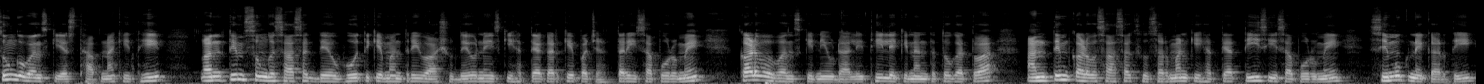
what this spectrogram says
सुंग वंश की स्थापना की थी। अंतिम शुंग शासक देवभूत के मंत्री वासुदेव ने इसकी हत्या करके पचहत्तर ईसा पूर्व में कड़व वंश की नींव डाली थी, लेकिन अंततोगत्वा अंतिम कड़व शासक सुशर्मन की हत्या तीस ईसा पूर्व में सिमुक ने कर दी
